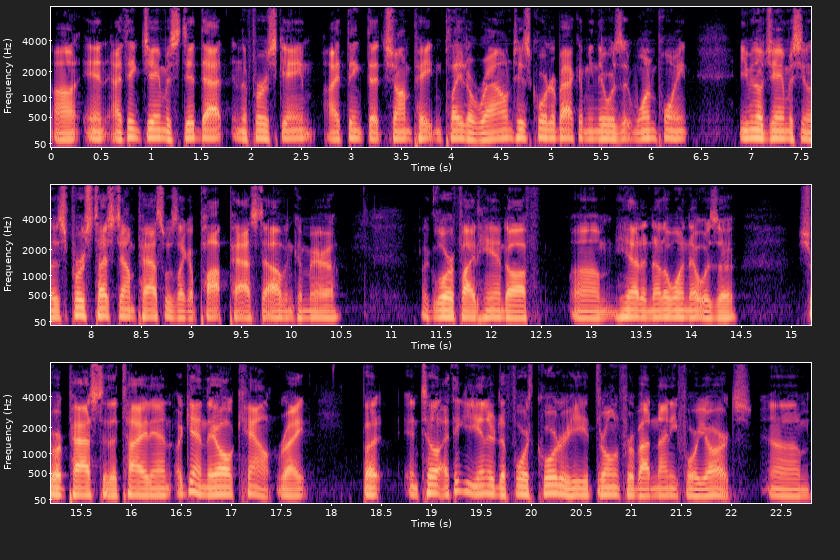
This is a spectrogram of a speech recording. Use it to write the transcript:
Uh, and I think Jameis did that in the first game. I think that Sean Payton played around his quarterback. I mean, there was at one point, even though Jameis, you know, his first touchdown pass was like a pop pass to Alvin Kamara, a glorified handoff. Um, he had another one that was a short pass to the tight end. Again, they all count, right? But until I think he entered the fourth quarter, he had thrown for about 94 yards. Um,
